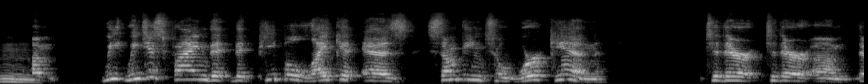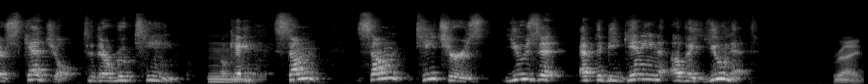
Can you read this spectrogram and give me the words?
Mm-hmm. Um, we, we just find that that people like it as something to work in to their to their um, their schedule to their routine mm. okay some some teachers use it at the beginning of a unit right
